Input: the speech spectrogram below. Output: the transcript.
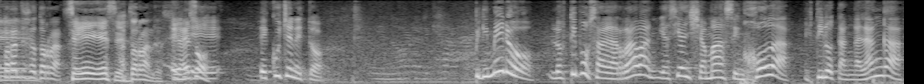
Atorrantes a Torrar. Sí, ese. Atorrantes. ¿Era eso? Eh, escuchen esto. Primero, los tipos agarraban y hacían llamadas en joda, estilo tangalanga.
